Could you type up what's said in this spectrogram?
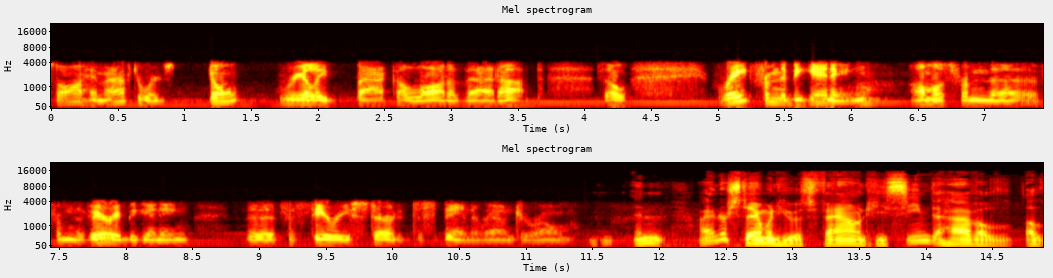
saw him afterwards don't really back a lot of that up. So right from the beginning, almost from the from the very beginning, the, the theory started to spin around Jerome. And I understand when he was found, he seemed to have a, a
